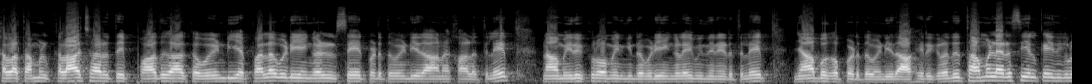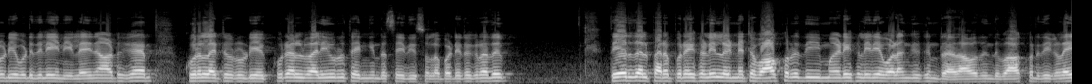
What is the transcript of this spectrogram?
கலா தமிழ் கலாச்சாரத்தை பாதுகாக்க வேண்டிய பல விடயங்கள் செயற்படுத்த வேண்டியதான காலத்திலே நாம் இருக்கிறோம் என்கின்ற விடயங்களையும் இந்த நேரத்திலே ஞாபகப்படுத்த வேண்டியதாக இருக்கிறது. தமிழ் அரசியல் கைதிகளுடைய விடுதலை நிலைநாட்டுக குரலற்றவருடைய குரல் வலியுறுத்த என்கின்ற செய்தி சொல்லப்பட்டிருக்கிறது. தேர்தல் பரப்புரைகளில் எண்ணற்ற வாக்குறுதி மேடைகளிலே வழங்குகின்ற அதாவது இந்த வாக்குறுதிகளை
